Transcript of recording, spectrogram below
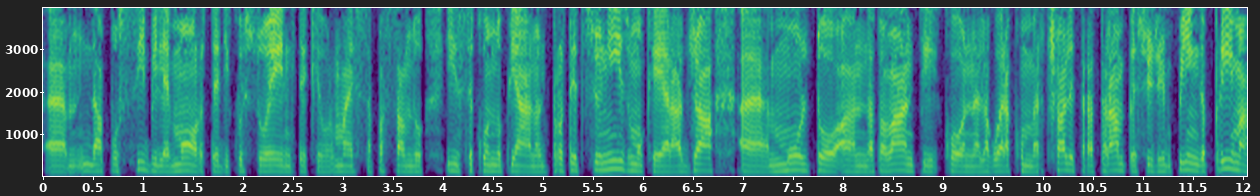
ehm, possibile morte di questo ente che ormai sta passando in secondo piano, il protezionismo che era già eh, molto andato avanti con la guerra commerciale tra Trump e Xi Jinping prima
